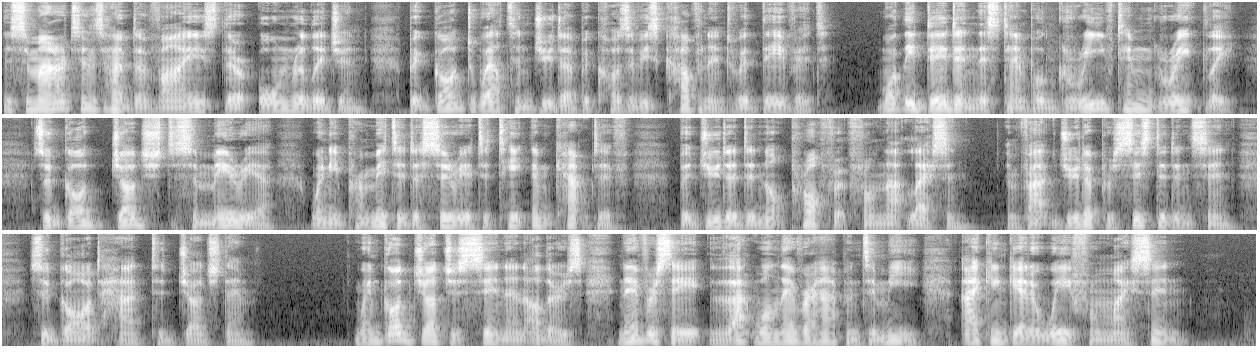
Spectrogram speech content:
The Samaritans had devised their own religion, but God dwelt in Judah because of his covenant with David. What they did in this temple grieved him greatly. So God judged Samaria when he permitted Assyria to take them captive, but Judah did not profit from that lesson. In fact, Judah persisted in sin, so God had to judge them. When God judges sin and others, never say, That will never happen to me. I can get away from my sin.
